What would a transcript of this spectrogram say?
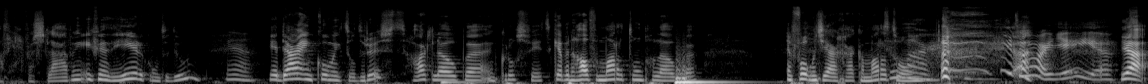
of ja, verslaving. Ik vind het heerlijk om te doen. Ja. Ja, daarin kom ik tot rust. Hardlopen en crossfit. Ik heb een halve marathon gelopen. En volgend jaar ga ik een marathon. Doe maar, jee. Ja,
